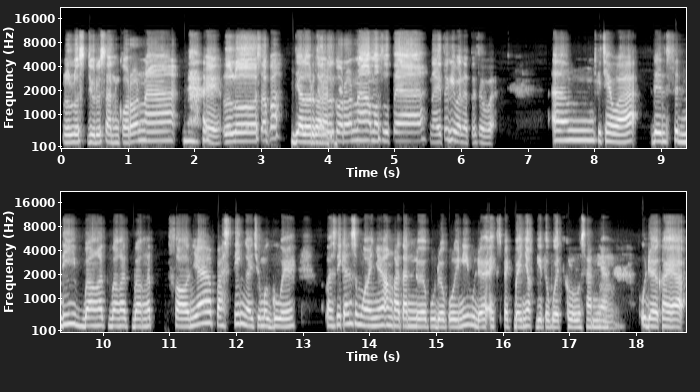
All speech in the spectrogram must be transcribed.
Lulus jurusan corona, eh lulus apa? Jalur, jalur corona. maksudnya. Nah itu gimana tuh coba? Um, kecewa dan sedih banget banget banget. Soalnya pasti nggak cuma gue, pasti kan semuanya angkatan 2020 ini udah expect banyak gitu buat kelulusannya. Hmm. Udah kayak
